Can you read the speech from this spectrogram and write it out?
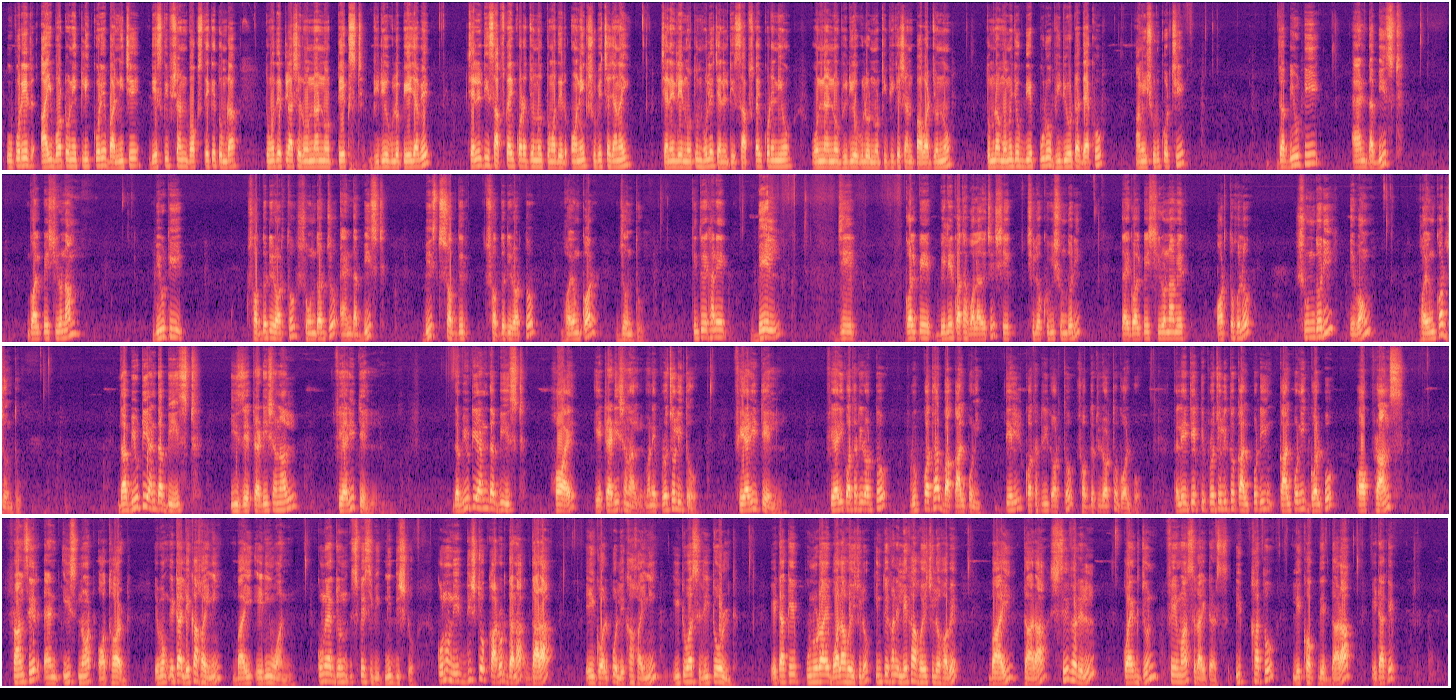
উপরের আই বটনে ক্লিক করে বা নিচে ডেসক্রিপশান বক্স থেকে তোমরা তোমাদের ক্লাসের অন্যান্য টেক্সট ভিডিওগুলো পেয়ে যাবে। চ্যানেলটি সাবস্ক্রাইব করার জন্য তোমাদের অনেক শুভেচ্ছা জানাই। চ্যানেলে নতুন হলে চ্যানেলটি সাবস্ক্রাইব করে নিও। অন্যান্য ভিডিওগুলোর নোটিফিকেশান পাওয়ার জন্য। তোমরা মনোযোগ দিয়ে পুরো ভিডিওটা দেখো। আমি শুরু করছি। The beauty and the beast গল্পের শিরোনাম। বিউটি শব্দটির অর্থ সৌন্দর্য অ্যান্ড দ্য বিস্ট বিস্ট শব্দের, শব্দটির অর্থ ভয়ঙ্কর, জন্তু। কিন্তু এখানে বেল যে গল্পে বেলের কথা বলা হয়েছে, সে ছিল খুবই সুন্দরী। তাই গল্পের শিরোনামের অর্থ হল সুন্দরী এবং ভয়ঙ্কর জন্তু। The beauty and the beast is a traditional fairy tale the beauty and the beast হয় এ ট্র্যাডিশনাল মানে প্রচলিত ফেয়ারি টেল ফেয়ারি কথাটির অর্থ রূপকথার বা কাল্পনিক। টেল কথাটির অর্থ, শব্দটির অর্থ গল্প। তাহলে এটি একটি প্রচলিত কাল্পনিক কাল্পনিক গল্প অফ ফ্রান্স ফ্রান্সের অ্যান্ড ইজ নট অথর্ড এবং এটা লেখা হয়নি বাই এনি ওয়ান কোনো একজন স্পেসিফিক নির্দিষ্ট। কোনো নির্দিষ্ট কারোর দ্বারা দ্বারা এই গল্প লেখা হয়নি ইট ওয়াজ রিটোল্ড এটাকে পুনরায় বলা হয়েছিল, কিন্তু এখানে লেখা হয়েছিল হবে বাই দ্বারা সেভারেল কয়েকজন ফেমাস রাইটার্স বিখ্যাত লেখকদের দ্বারা এটাকে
